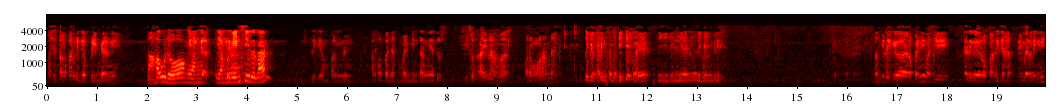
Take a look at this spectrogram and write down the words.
Pasti tahu kan Liga Primer nih, Tahu dong yang Liga. yang bergengsi itu kan? liga yang paling apa banyak pemain bintangnya terus disukai lah sama orang-orang dah. liga paling kompetitif lah ya di dunia ini Liga Inggris. Tapi Liga Eropa ini masih eh Liga Eropa, Liga Premier League ini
